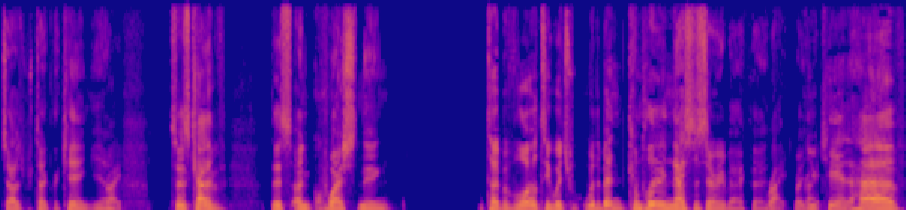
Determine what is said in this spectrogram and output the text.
jobs protect the king, you know? Right. So it's kind of this unquestioning type of loyalty, which would have been completely necessary back then, Right, Right. You can't have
